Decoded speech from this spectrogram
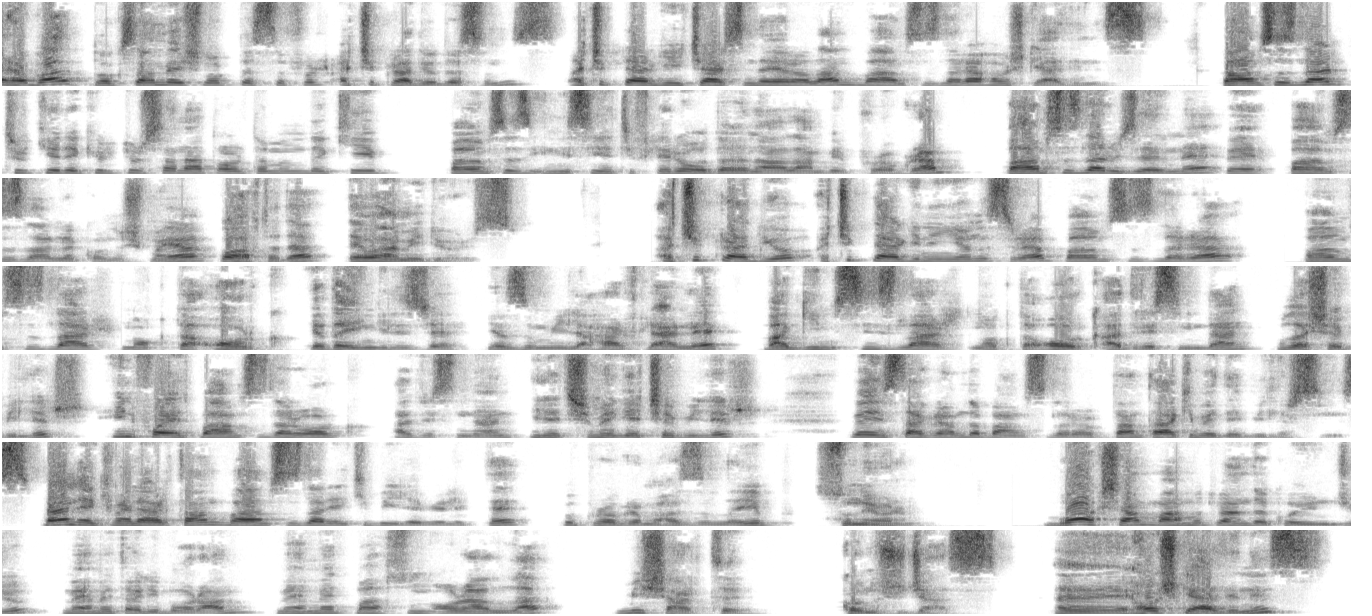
Merhaba, 95.0 Açık Radyo'dasınız. Açık Dergi içerisinde yer alan Bağımsızlara hoş geldiniz. Bağımsızlar, Türkiye'de kültür sanat ortamındaki bağımsız inisiyatifleri odağına alan bir program. Bağımsızlar üzerine ve bağımsızlarla konuşmaya bu haftada devam ediyoruz. Açık Radyo, Açık Dergi'nin yanı sıra bağımsızlara bağımsızlar.org ya da İngilizce yazımıyla harflerle bagimsizler.org adresinden ulaşabilir. info.bağımsızlar.org adresinden iletişime geçebilir ve Instagram'da Bağımsızlar.org'dan takip edebilirsiniz. Ben Ekmel Ertan, Bağımsızlar ekibiyle birlikte bu programı hazırlayıp sunuyorum. Bu akşam Mahmut Vendak oyuncu, Mehmet Ali Boran, Mehmet Mahsun Oral'la Mişart'ı konuşacağız. Ee, hoş geldiniz.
